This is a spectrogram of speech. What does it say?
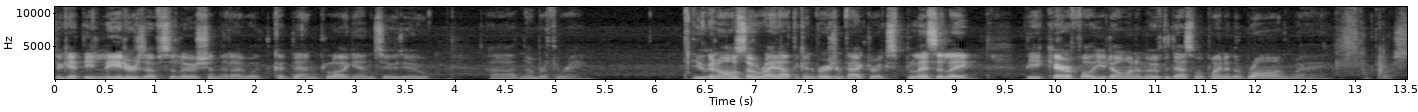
to get the liters of solution that I would, could then plug into do, uh, number three. You can also write out the conversion factor explicitly. Be careful, you don't want to move the decimal point in the wrong way, of course.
